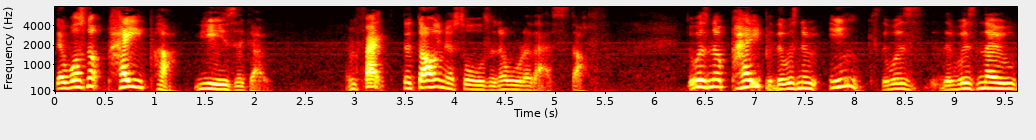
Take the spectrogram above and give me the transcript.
there was not paper years ago. In fact, the dinosaurs and all of that stuff. There was no paper, there was no ink, there was there was no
